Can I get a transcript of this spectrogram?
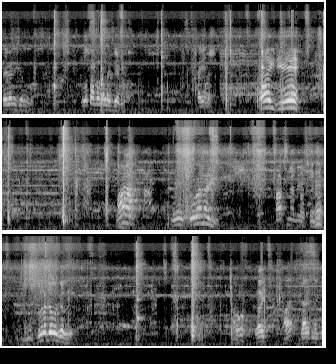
সেভেন ইজ জন্য লতা ভালো লাগছে খাই না এই রে মা এই জোরা নাই পাঁচ না নেই দৌড়া দেবো খেললে রাইট হ্যাঁ ডাইরেক্ট নাকি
